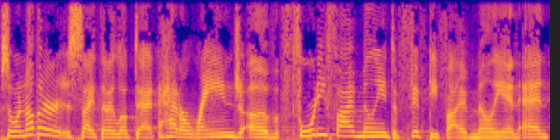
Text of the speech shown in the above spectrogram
so another site that I looked at had a range of 45 million to 55 million, and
